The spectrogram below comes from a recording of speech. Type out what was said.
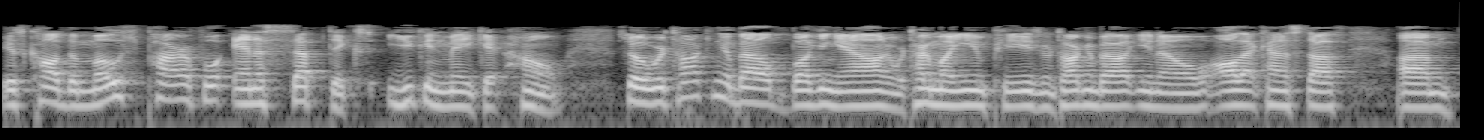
is called the most powerful antiseptics you can make at home. So we're talking about bugging out and we're talking about EMPs and we're talking about, you know, all that kind of stuff. Um,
